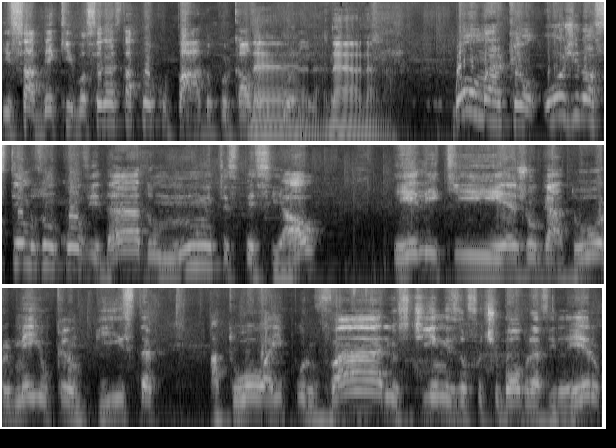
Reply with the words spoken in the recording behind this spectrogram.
e saber que você não está preocupado por causa não, do Corinthians. Não, não, não. Bom, Marcão, hoje nós temos um convidado muito especial. Ele que é jogador, meio-campista, atuou aí por vários times do futebol brasileiro,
